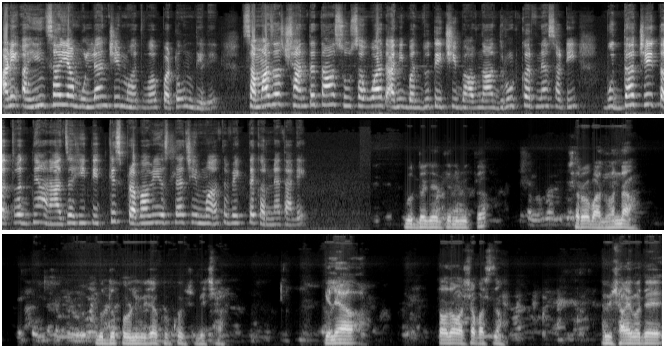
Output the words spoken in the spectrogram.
आणि अहिंसा या मूल्यांचे महत्त्व पटवून दिले. समाजात शांतता सुसंवाद आणि बंधुतेची भावना दृढ करण्यासाठी बुद्धाचे तत्वज्ञान आजही तितकेच प्रभावी असल्याचे मत व्यक्त करण्यात आले. बुद्ध जयंतीनिमित्त सर्व बांधवांना बुद्ध पौर्णिमेच्या खूप खूप शुभेच्छा. गेल्या चौदा वर्षापासून आम्ही शाळेमध्ये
